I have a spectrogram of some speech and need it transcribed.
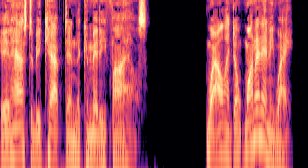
It has to be kept in the committee files. Well, I don't want it anyway.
